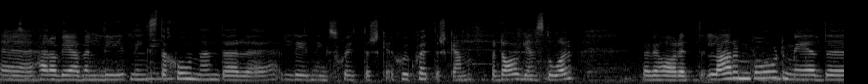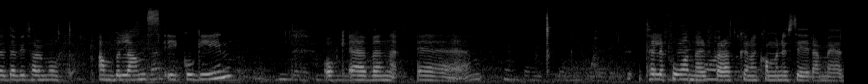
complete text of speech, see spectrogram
Eh, här har vi även ledningsstationen där eh, sjuksköterskan för dagen står. Där vi har ett larmbord med, eh, där vi tar emot ambulans-EKG och även eh, telefoner för att kunna kommunicera med,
